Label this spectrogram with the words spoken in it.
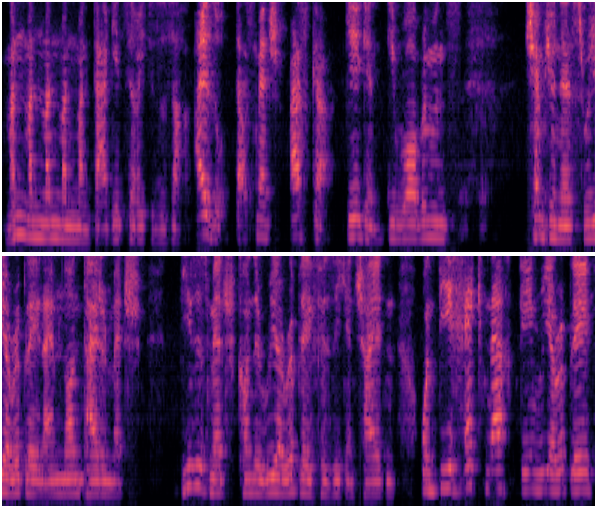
Mann, Mann, Mann, Mann, Mann, da geht's ja richtig zur Sache. Also, das Match Asuka gegen die Raw Women's Championess Rhea Ripley in einem Non-Title-Match. Dieses Match konnte Rhea Ripley für sich entscheiden und direkt nachdem Rhea Ripley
